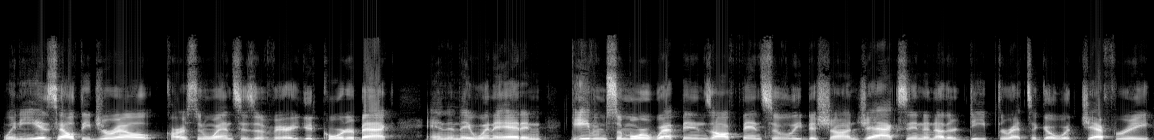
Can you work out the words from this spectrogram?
When he is healthy, Jerel, Carson Wentz is a very good quarterback. And then they went ahead and gave him some more weapons offensively. DeSean Jackson, another deep threat to go with Jeffery.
